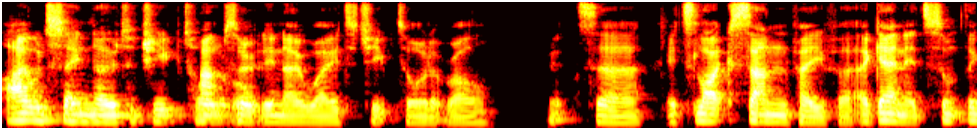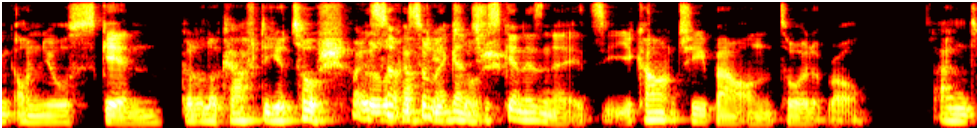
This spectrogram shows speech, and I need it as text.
I would say no to cheap toilet absolutely no way to cheap toilet roll. It's. Uh, it's like sandpaper. Again, it's something on your skin. Got to look after your tush. Well, it's, some- it's something your against your skin, isn't it? It's you can't cheap out on toilet roll. And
